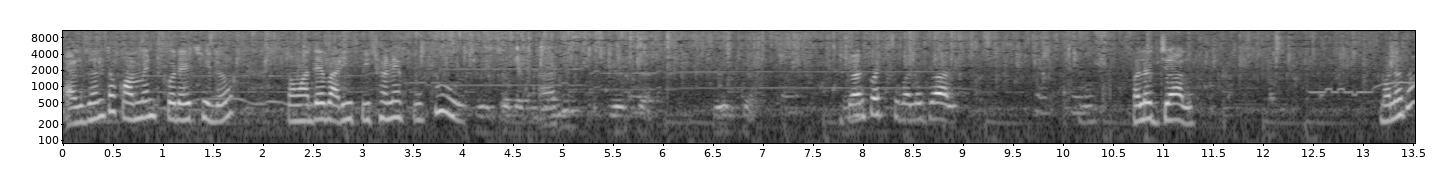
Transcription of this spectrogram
একজন তো কমেন্ট করেছিল, তোমাদের বাড়ির পিছনে পুকুর? জল পড়ছে বলো জল। বলো জল। বলো তো।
